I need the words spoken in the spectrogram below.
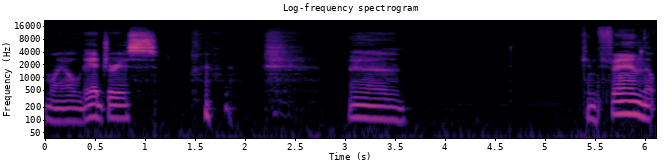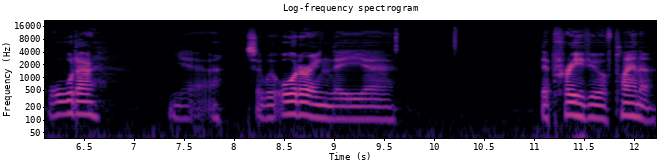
My old address. Uh, confirm the order. Yeah, so we're ordering the uh, the preview of Planner.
